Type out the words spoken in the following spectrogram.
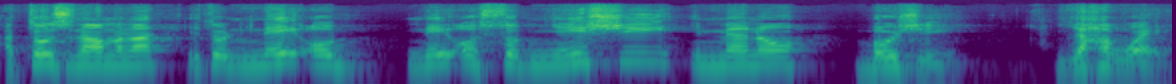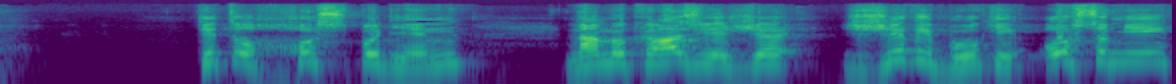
A to znamená, je to nejob, nejosobnější jméno Boží. Yahweh. Titul hospodin nám ukazuje, že živý Bůh je osobní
